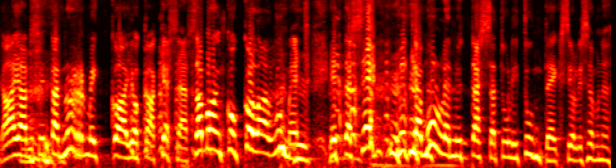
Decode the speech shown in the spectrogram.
ja ajan sitä nurmikkoa joka kesä, samoin kuin kolan lumet. Että se, mikä mulle nyt tässä tuli tunteeksi, oli semmoinen,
